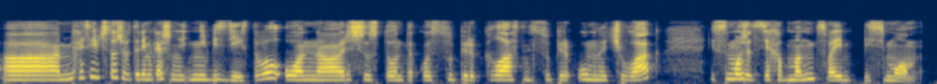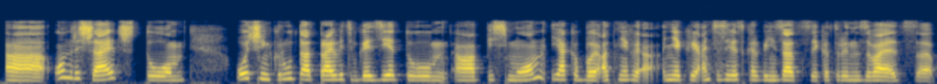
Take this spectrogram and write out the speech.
Uh, Михасевич тоже в это время, конечно, не бездействовал. Он uh, решил, что он такой супер классный, супер умный чувак и сможет всех обмануть своим письмом. Uh, он решает, что очень круто отправить в газету а, письмо, якобы от некой, некой антисоветской организации, которая называется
